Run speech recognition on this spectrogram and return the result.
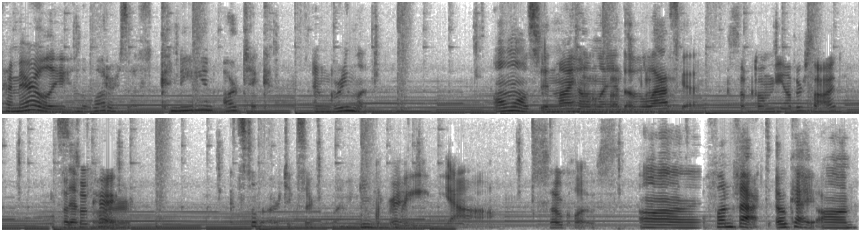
primarily in the waters of Canadian Arctic and Greenland, almost in my homeland of Alaska. Except on the other side. Except okay. for it's still the Arctic Circle. I mean, you're right. Great. Yeah. So close. Uh, fun fact. Okay. Um,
